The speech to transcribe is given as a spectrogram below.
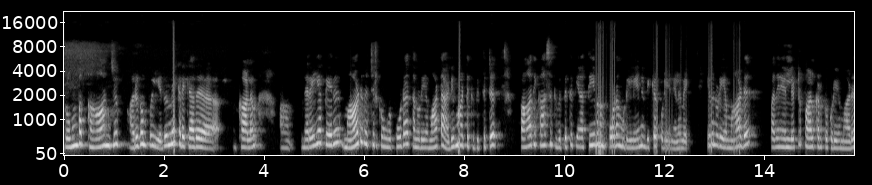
ரொம்ப காஞ்சு அருகம்புல் எதுவுமே கிடைக்காத காலம். நிறைய பேர் மாடு வச்சிருக்கவங்க கூட தன்னுடைய மாட்டை அடிமாட்டுக்கு வித்துட்டு பாதி காசுக்கு வித்துட்டு தீ- தீவனம் போட முடியலையேன்னு விற்கக்கூடிய நிலைமை. இவனுடைய மாடு பதினேழு லிட்டர் பால் கறக்கக்கூடிய மாடு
